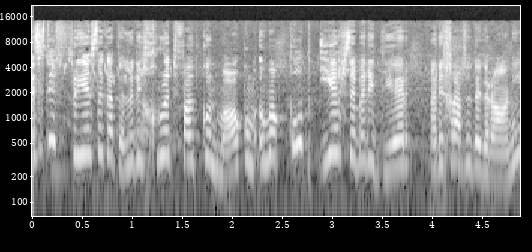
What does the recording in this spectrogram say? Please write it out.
Is dit nie vreeslik dat hulle die groot fout kon maak om ouma kop eers by die deur na die graf toe te dra nie?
